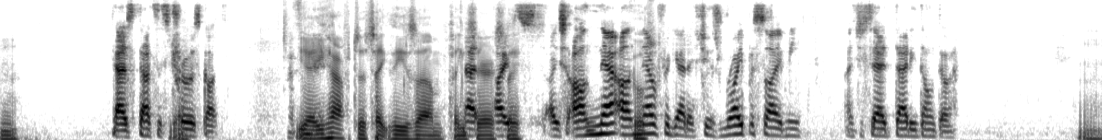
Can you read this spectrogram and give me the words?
Mm. That's that's as true as God. That's yeah, you have to take these um, things That- seriously. I, will ne- I'll never forget it. She was right beside me, and she said, "Daddy, don't do it." Hmm.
